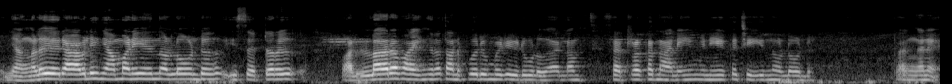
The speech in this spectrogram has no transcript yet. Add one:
ഞങ്ങൾ രാവിലെ ഞാൻ പണി ചെയ്യുന്നുള്ളതുകൊണ്ട് ഈ സെറ്റർ വളരെ ഭയങ്കര തണുപ്പ് വരുമ്പോഴേ ഇടുകയുള്ളൂ. കാരണം സെറ്ററൊക്കെ നനയും മിനിയൊക്കെ ചെയ്യുന്നുള്ളതുകൊണ്ട്. അപ്പം അങ്ങനെ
